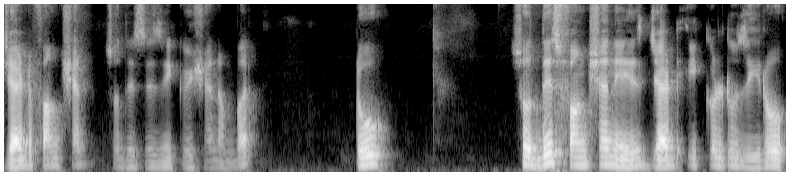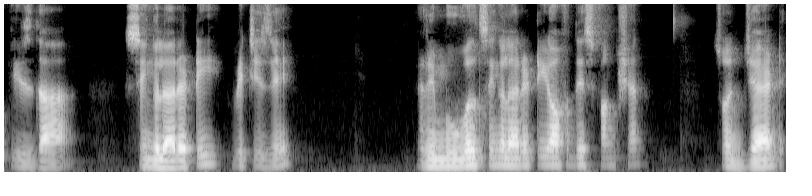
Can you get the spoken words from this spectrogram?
z function. So this is equation number 2. So this function is z equal to 0 is the singularity which is a removal singularity of this function. So z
